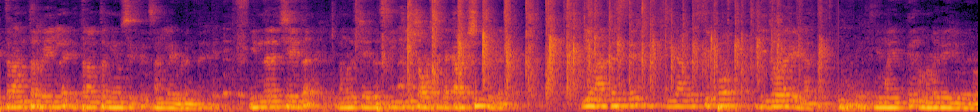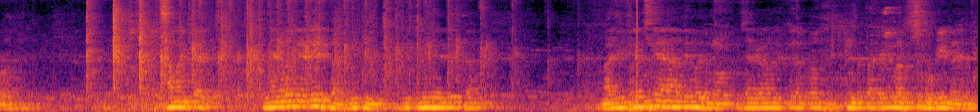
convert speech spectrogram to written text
ഇത്രാമത്തെ റീലിൽ ഇത്രാമത്തെ മ്യൂസിക് സൺലൈ ഇവിടെ ഉണ്ട് ഇന്നലെ ചെയ്ത് നമ്മൾ ചെയ്ത സി ജി ഷോട്ട്സിന്റെ കറക്ഷൻ ചെയ്തിട്ടുണ്ട്. ഈ ആർട്ടിസ്റ്റ് ഈ ആർട്ടിസ്റ്റ് ഇപ്പോൾ ഡിജോയുടെ കയ്യിലാണ്. ഈ മൈക്ക് നമ്മുടെ കയ്യിൽ വരുള്ളൂ ആ മൈക്ക് ഞങ്ങൾ നേടിയെടുക്കാം വീട്ടിൽ വീട്ടിൽ നേടിയെടുക്കാം മാജിഫ്രൻസ് ഞാൻ ആദ്യം വരുമ്പോൾ ജനഗണമനക്ക് വരുമ്പോൾ എന്റെ തലയിൽ നിറച്ച് മുടിയുണ്ടായിരുന്നു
